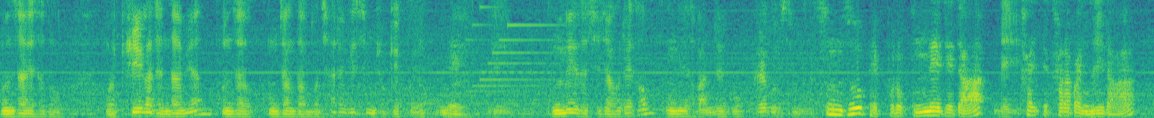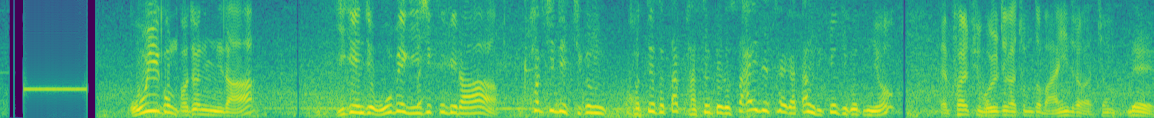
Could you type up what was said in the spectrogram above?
본사에서도 뭐 기회가 된다면 본사 공장도 한번 촬영했으면 좋겠고요. 네. 네, 국내에서 제작을 해서 국내에서 만들고 팔고 있습니다. 순수 100% 국내 제작 네. 카이트 카라반입니다. 520 버전입니다. 이게 이제 529이라 확실히 지금 겉에서 딱 봤을 때도 사이즈 차이가 딱 느껴지거든요. FRP 몰드가 좀 더 많이 들어갔죠. 네.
